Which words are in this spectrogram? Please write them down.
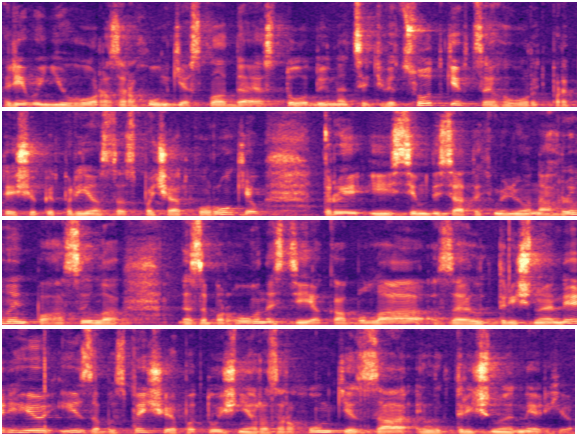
Рівень його розрахунків складає 111%. Це говорить про те, що підприємство з початку років 3,7 мільйона гривень погасило заборгованості, яка була за електричну енергію і забезпечує поточні розрахунки за електричну енергію.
